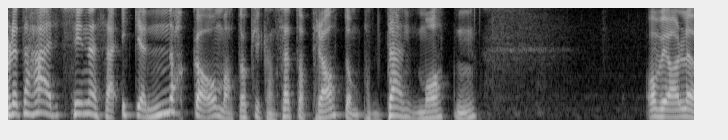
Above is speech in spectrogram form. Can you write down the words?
For dette her synes jeg ikke noe om at dere kan sitte og prate om på den måten. Og vi alle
